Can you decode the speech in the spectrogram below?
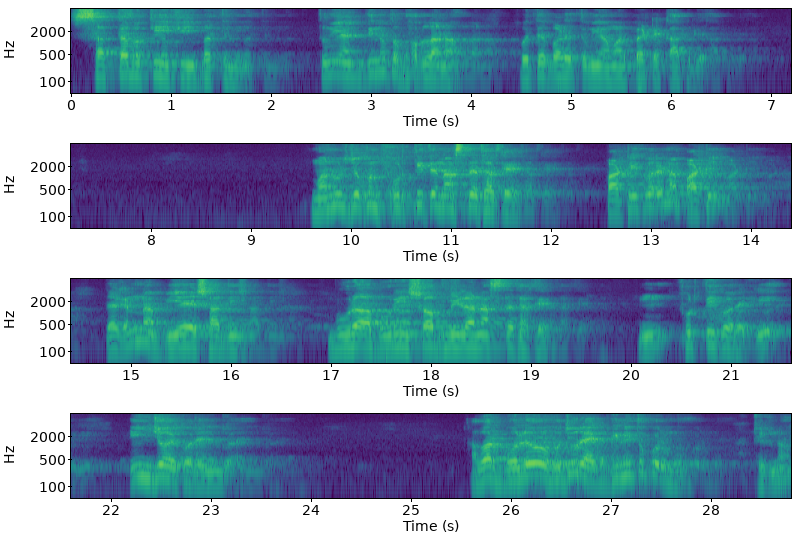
সাতাবকি ফি বতনি। তুমি একদিনও তো ভাবলা না, হতে পারে তুমি আমার পেটে কাঁদবে। মানুষ যখন ফুর্তিতে নাচতে থাকে, পার্টি করে না পার্টি? দেখেন না, বিয়ে, শাদি। বুড়া, বুড়ি সব মিলা নাচতে থাকে। হুম? ফুর্তি করে কি? এনজয় করে এনজয় আবার বলেও, হুজুর, একদিনই তো করব। ঠিক না?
